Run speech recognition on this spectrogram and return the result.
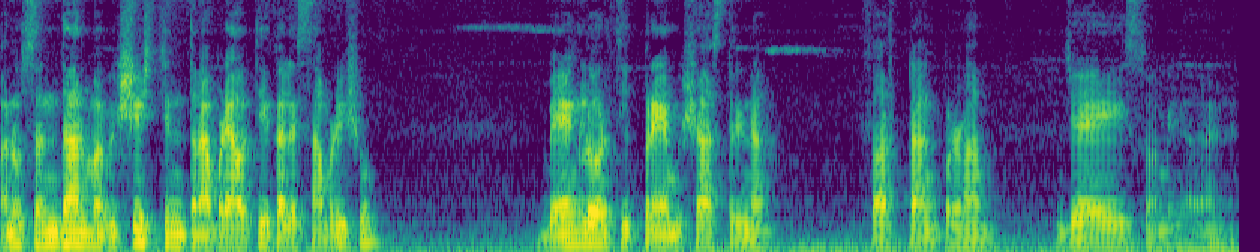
અનુસંધાનમાં વિશેષ ચિંતન આપણે આવતીકાલે સાંભળીશું. બેંગ્લોરથી પ્રેમ શાસ્ત્રીના સાષ્ટાંગ પ્રણામ. જય સ્વામિનારાયણ.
